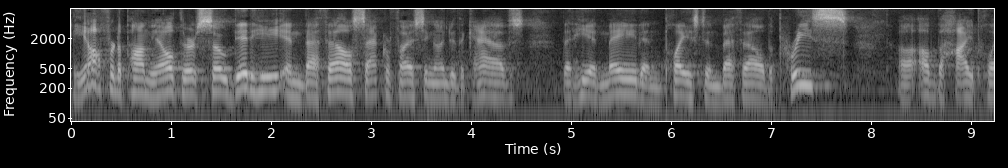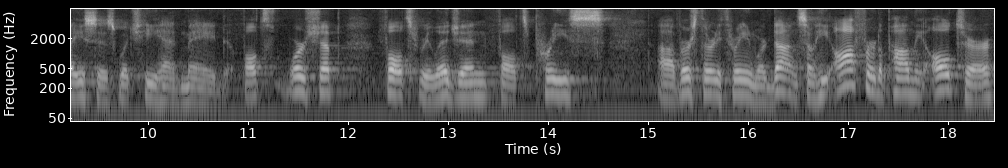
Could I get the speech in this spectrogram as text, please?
he offered upon the altar, so did he in Bethel, sacrificing unto the calves that he had made and placed in Bethel the priests uh, of the high places which he had made. False worship, false religion, false priests uh, verse 33, and we're done. So he offered upon the altar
